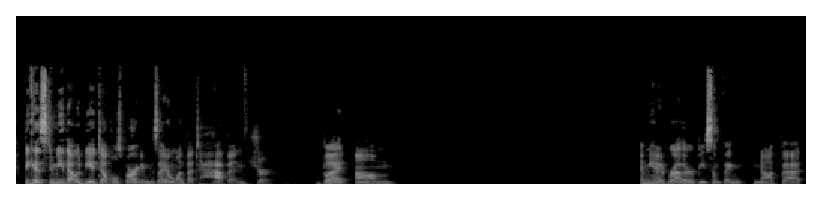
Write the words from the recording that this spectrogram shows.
because to me, that would be a devil's bargain because I don't want that to happen. Sure. But, um, I mean, I'd rather it be something not that.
